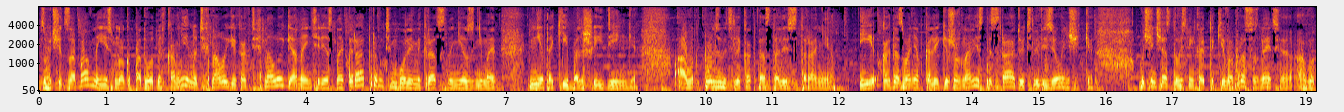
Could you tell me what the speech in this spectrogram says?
Звучит забавно, есть много подводных камней, но технология как технология, она интересна операторам, тем более миграция на нее занимает не такие большие деньги. А вот пользователи как-то остались в стороне. И когда звонят коллеги-журналисты с радио, телевизионщики, очень часто возникают такие вопросы, знаете, а вот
